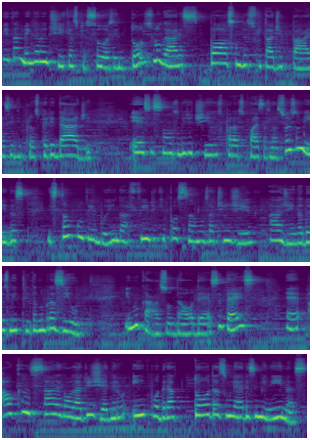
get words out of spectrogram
e também garantir que as pessoas em todos os lugares possam desfrutar de paz e de prosperidade. Esses são os objetivos para os quais as Nações Unidas estão contribuindo a fim de que possamos atingir a Agenda 2030 no Brasil. E no caso da ODS 10, é alcançar a igualdade de gênero e empoderar todas as mulheres e meninas,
